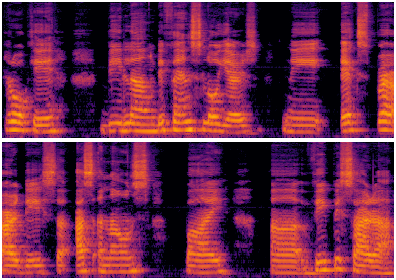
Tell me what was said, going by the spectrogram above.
Roque bilang defense lawyers ni ex-PRRD sa- as announced by uh, VP Sara.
